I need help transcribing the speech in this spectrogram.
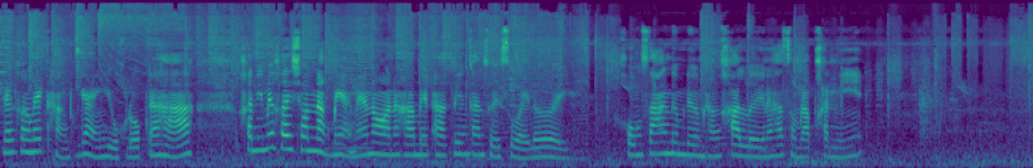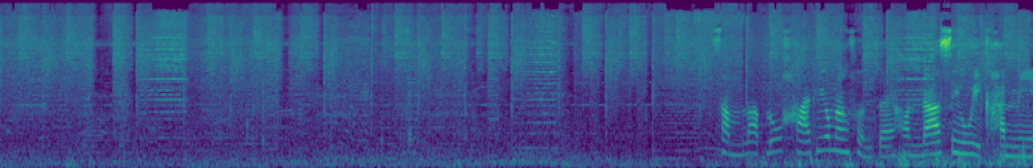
เลขเครื่องเลขถังทุกอย่างอยู่ครบนะคะ คันนี้ไม่เคยชนหนักมาอย่างแน่นอนนะคะ เม็ดอาร์คเรียงกันสวยๆเลย โครงสร้างเดิมๆทั้งคันเลยนะคะสำหรับคันนี้ สำหรับลูกค้าที่กำลังสนใจ Honda Civic คันนี้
